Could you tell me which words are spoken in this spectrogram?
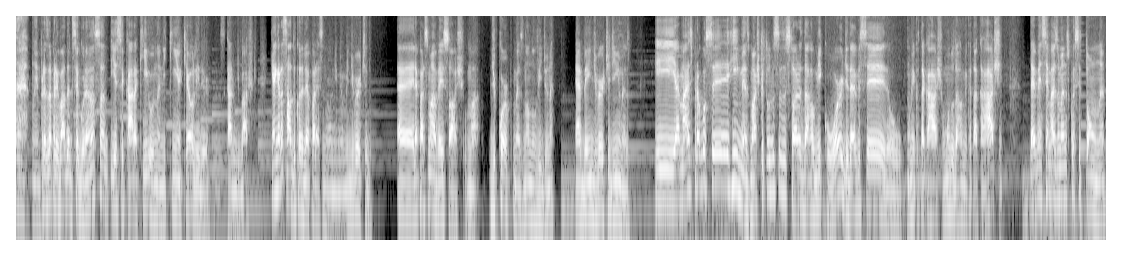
É, uma empresa privada de segurança e esse cara aqui, o Naniquinho aqui, é o líder. Esse cara de baixo. Que é engraçado quando ele aparece no anime, é bem divertido. É, ele aparece uma vez só, acho. Uma, de corpo mesmo, não no vídeo, né? É bem divertidinho mesmo. E é mais para você rir mesmo. Acho que todas essas histórias da Rumiko World deve ser, ou Rumiko Takahashi, o mundo da Rumiko Takahashi, devem ser mais ou menos com esse tom, né?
